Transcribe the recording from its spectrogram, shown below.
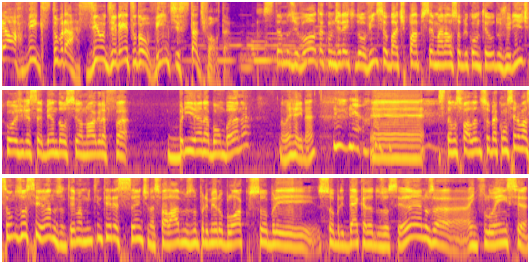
Melhor mix do Brasil, direito do ouvinte, está de volta. Estamos de volta com o Direito do Ouvinte, seu bate-papo semanal sobre conteúdo jurídico. Hoje recebendo a oceanógrafa Briana Bombana. Não errei, né? Não. É, estamos falando sobre a conservação dos oceanos, um tema muito interessante. Nós falávamos no primeiro bloco sobre, sobre década dos oceanos, a, a influência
